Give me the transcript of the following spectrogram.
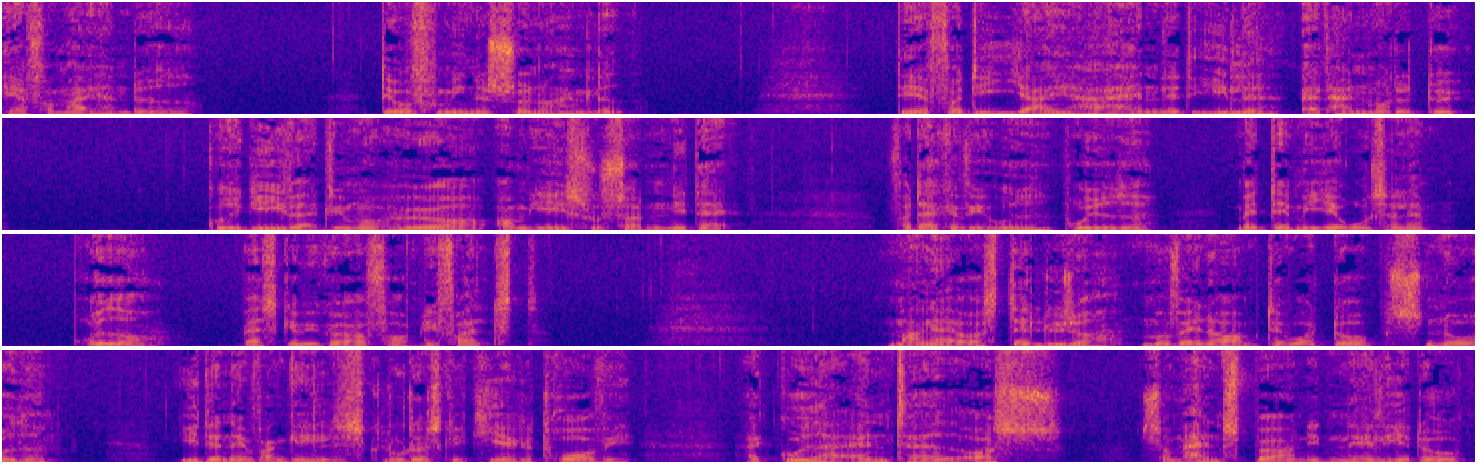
det er for mig, han døde. Det var for mine sønner, han led. Det er fordi jeg har handlet ille, at han måtte dø. Gud give, at vi må høre om Jesus sådan i dag, for der kan vi udbryde med dem i Jerusalem. Brødre, hvad skal vi gøre for at blive frelst? Mange af os, der lytter, må vende om til vores dåbs nåde. I den evangelisk-lutherske kirke tror vi, at Gud har antaget os som hans børn i den hellige dåb.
